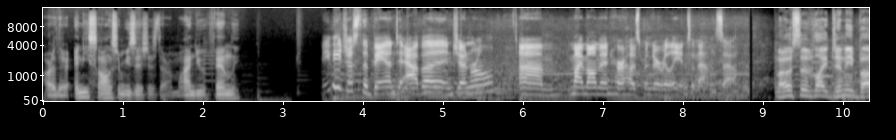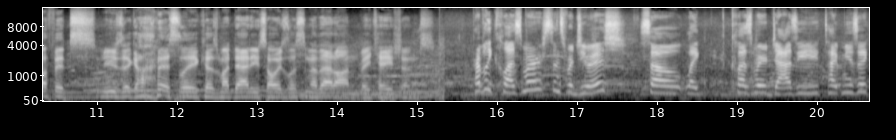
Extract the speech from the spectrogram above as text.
Are there any songs or musicians that remind you of family? Maybe just the band ABBA in general. Um, my mom and her husband are really into them, so. Most of like Jimmy Buffett's music, honestly, because my dad used to always listen to that on vacations. Probably klezmer since we're Jewish. So like klezmer jazzy type music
